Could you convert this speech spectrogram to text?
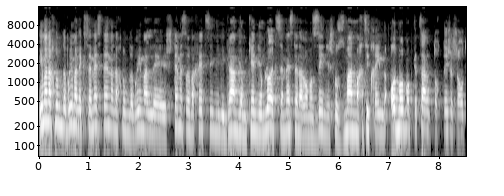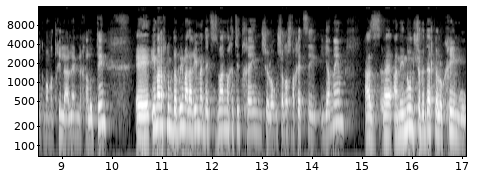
אם אנחנו מדברים על אקסמסטן, אנחנו מדברים על 12.5 אה, מיליגרם יום כן, יום לא, אקסמסטן ארומזין, יש לו זמן מחצית חיים מאוד מאוד מאוד קצר, תוך תשע שעות הוא כבר מתחיל להיעלם לחלוטין. אה, אם אנחנו מדברים על ארימידקס, זמן מחצית חיים שלו הוא שלוש וחצי ימים, אז אה, המינון שבדרך כלל לוקחים הוא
